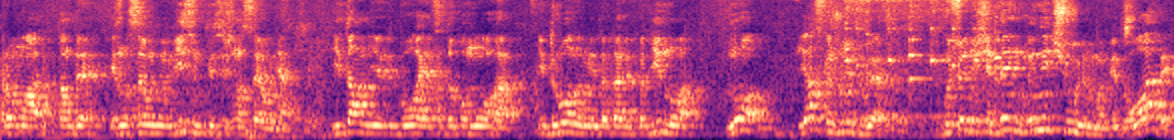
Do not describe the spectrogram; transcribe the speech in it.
громад, там, де із населенням 8 тисяч населення, і там є, відбувається допомога і дронам, і так далі подібного. Ну, я скажу відверто, по сьогоднішній день ми не чуємо від влади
